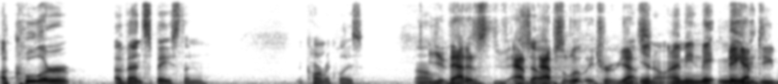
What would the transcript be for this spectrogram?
a cooler event space than McCormick Place. Um, Yeah, that is ab- So, absolutely true. Yes. You know, I mean, may, big maybe, empty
